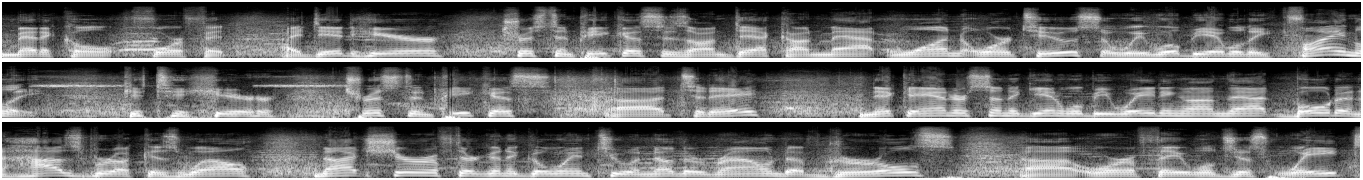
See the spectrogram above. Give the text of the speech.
medical forfeit. I did hear Tristan Picas is on deck on mat one or two, so we will be able to finally get to hear Tristan Picas uh, today. Nick Anderson again will be waiting on that. Bowden Hasbrook as well. Not sure if they're going to go into another round of girls uh, or if they will just wait.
